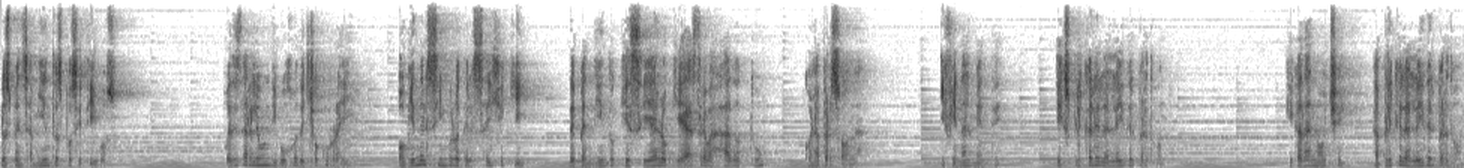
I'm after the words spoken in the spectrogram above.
los pensamientos positivos. Puedes darle un dibujo de Chokurei o bien el símbolo del Seijeki dependiendo que sea lo que has trabajado tú con la persona. Y finalmente, explícale la ley del perdón. Que cada noche aplique la ley del perdón.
